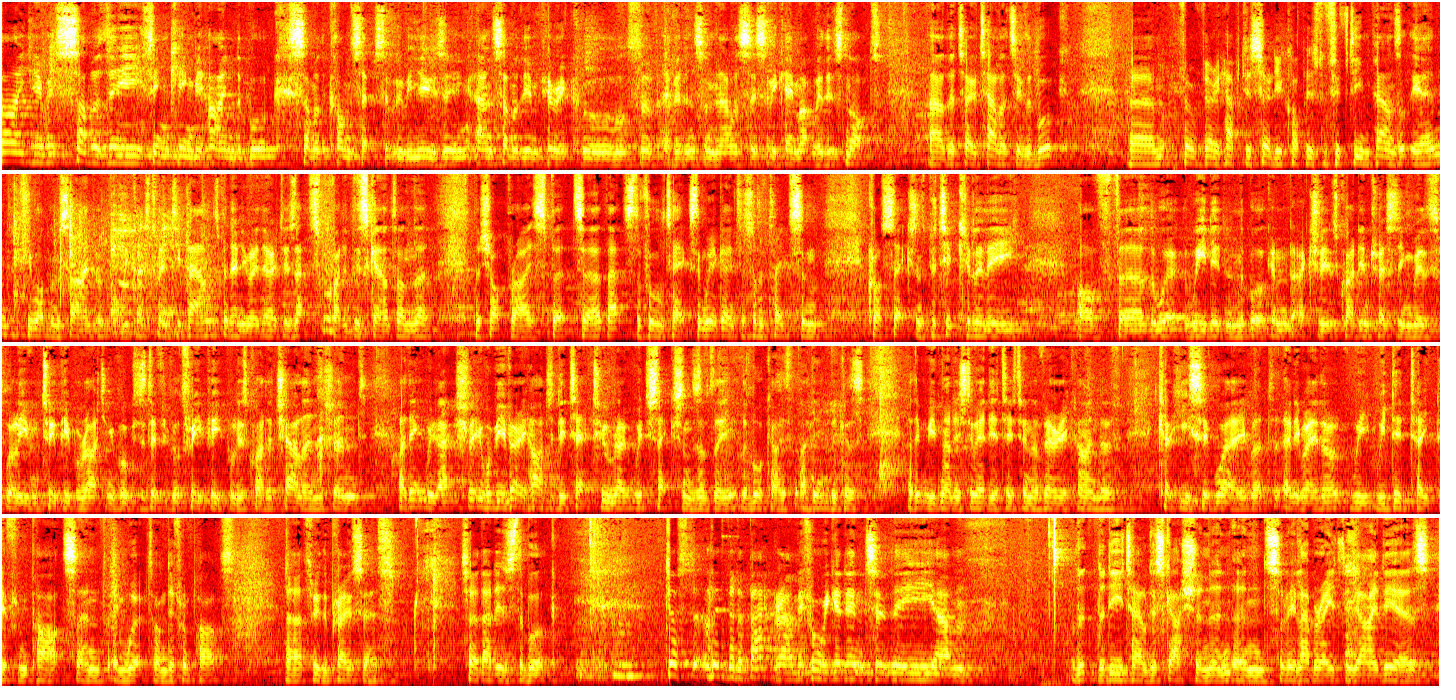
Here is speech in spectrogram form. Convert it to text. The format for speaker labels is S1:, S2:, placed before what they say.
S1: provide you with some of the thinking behind the book, some of the concepts that we were using, and some of the empirical sort of evidence and analysis that we came up with. It's not uh, the totality of the book. Um, very happy to sell you copies for £15 at the end. If you want them signed, it'll probably cost £20. But anyway, there it is. That's quite a discount on the, the shop price, but uh, that's the full text. And we're going to sort of take some cross sections, particularly of uh, the work that we did in the book. And actually, it's quite interesting with, well, even two people writing a book is difficult, three people is quite a challenge. And I think we've actually, it would be very hard to detect who wrote which sections of the, the book, I, I think, because I think we've managed to edit it in a very kind of cohesive way. But anyway, there, we, we did take different parts and, and worked on different parts uh, through the process. So that is the book. Just a little bit of background before we get into the. Um, the, the, detailed discussion and, and, sort of elaborating the ideas.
